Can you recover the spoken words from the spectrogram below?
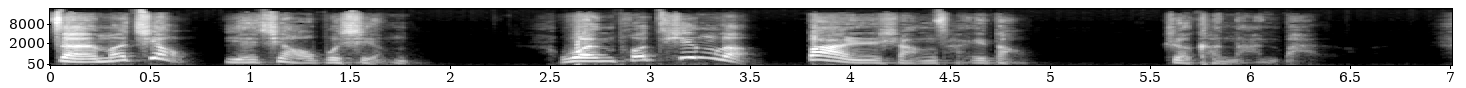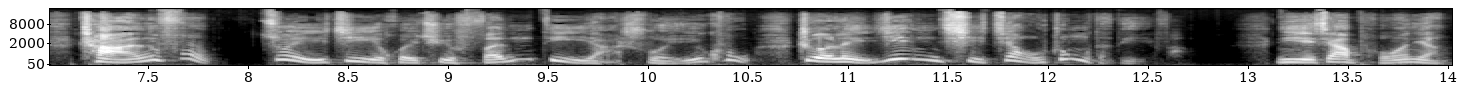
怎么叫也叫不醒。”稳婆听了半晌，才道：“这可难办了。产妇最忌讳去坟地呀、水库这类阴气较重的地方。你家婆娘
